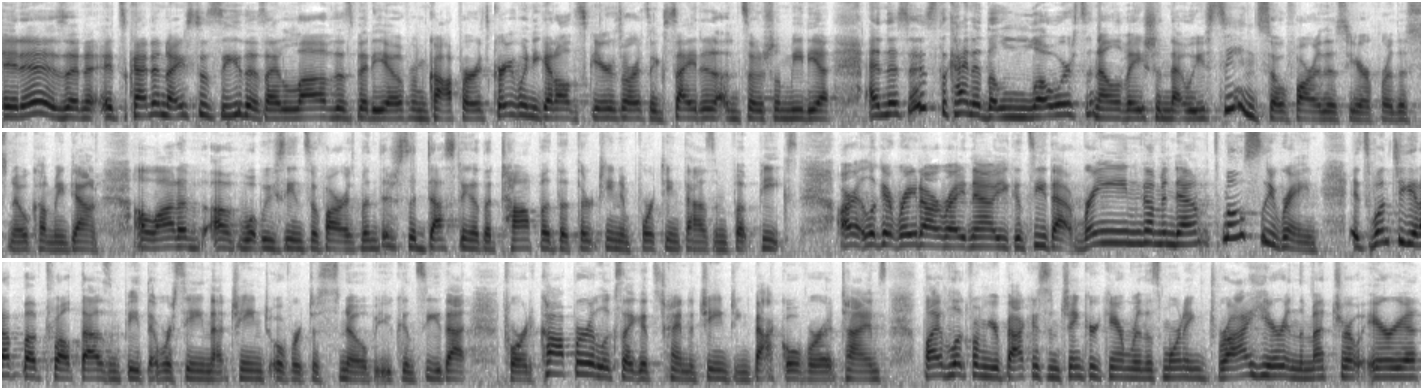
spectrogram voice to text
It is, and it's kind of nice to see this. I love this video from Copper. It's great when you get all the ski resorts excited on social media. And this is the kind of the lowest in elevation that we've seen so far this year for the snow coming down. A lot of, of what we've seen so far has been just the at the top of the 13 and 14,000 foot peaks. All right, look at radar right now. You can see that rain coming down. It's mostly rain. It's once you get up above 12,000 feet that we're seeing that change over to snow. But you can see that toward Copper. It looks like it's kind of changing back over at times. Live look from your Bachus and Schanker camera this morning. Dry here in the metro area.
